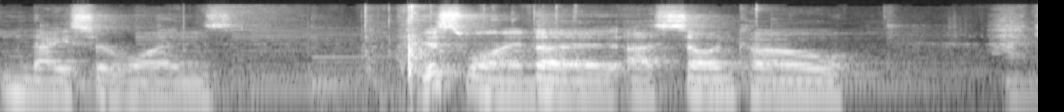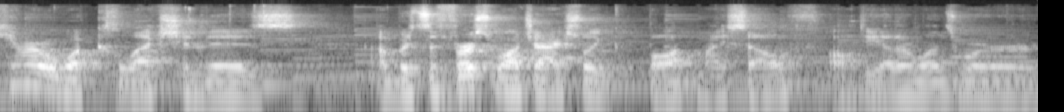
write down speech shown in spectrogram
nicer ones. This one, the uh, Co. I can't remember what collection it is. Um, but it's the first watch I actually bought myself. All the other ones were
